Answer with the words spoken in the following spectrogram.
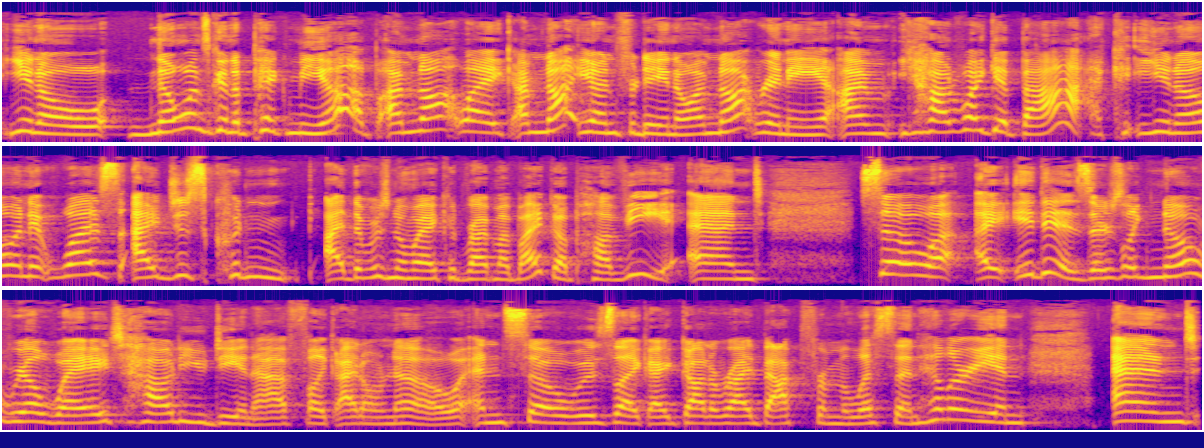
you know, no one's gonna pick me up. I'm not like I'm not Jan Frodeno. I'm not Rinny. I'm. How do I get back? You know, and it was. I just couldn't. I, there was no way I could ride my bike up Hawi and. So uh, it is. There's like no real way to how do you DNF? Like I don't know. And so it was like I got a ride back from Melissa and Hillary, and and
